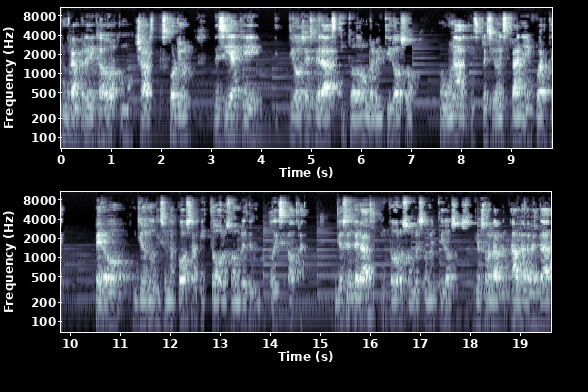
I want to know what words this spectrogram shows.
Un gran predicador como Charles Spurgeon decía que Dios es veraz y todo hombre mentiroso con una expresión extraña y fuerte, pero Dios nos dice una cosa y todos los hombres del mundo dicen otra. Dios es veraz y todos los hombres son mentirosos. Dios habla, habla la verdad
